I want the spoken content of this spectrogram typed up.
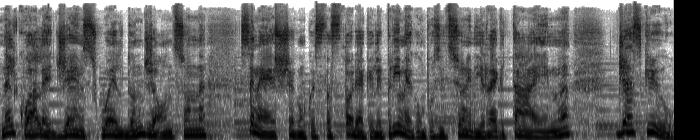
nel quale James Weldon Johnson se ne esce con questa storia che le prime composizioni di ragtime Jazz Grew,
